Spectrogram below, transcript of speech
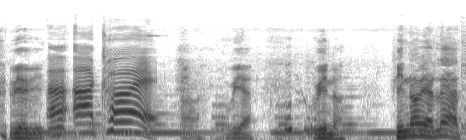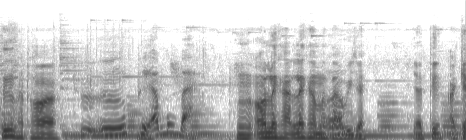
วิวว่าแดงเว้ยเออหลอดเตลี่หลอดเตลี่อืมอืมวิวว่าแต่ได้เด็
